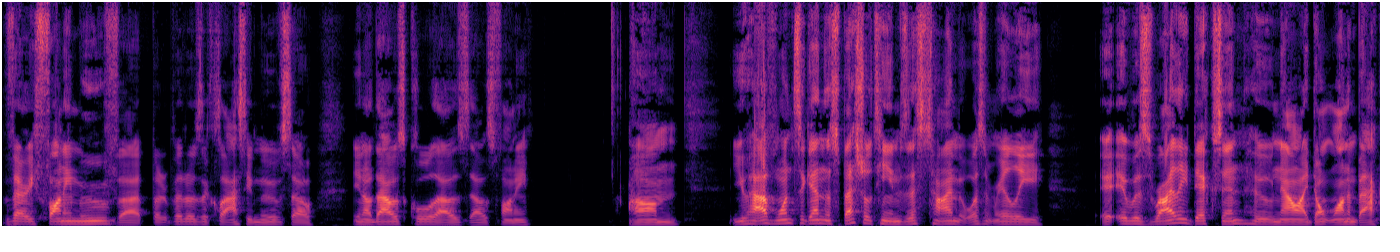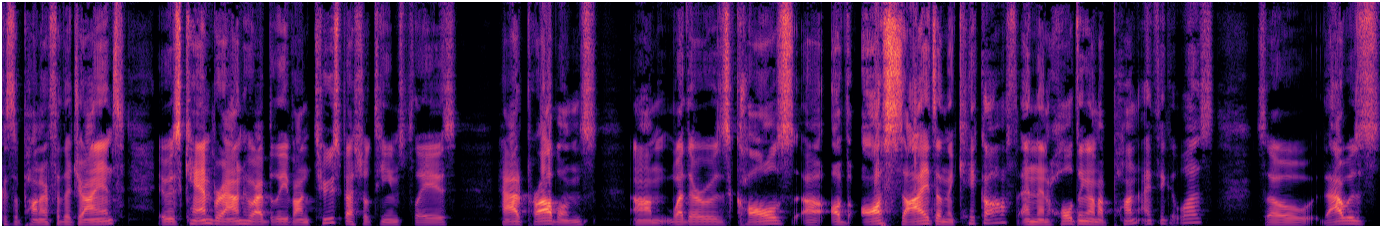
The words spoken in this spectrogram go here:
very funny move, uh, but but it was a classy move. So you know that was cool. That was that was funny. Um, you have once again the special teams. This time it wasn't really. It, it was Riley Dixon, who now I don't want him back as a punter for the Giants. It was Cam Brown, who I believe on two special teams plays had problems. Um, whether it was calls uh, of offsides on the kickoff and then holding on a punt, I think it was. So that was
